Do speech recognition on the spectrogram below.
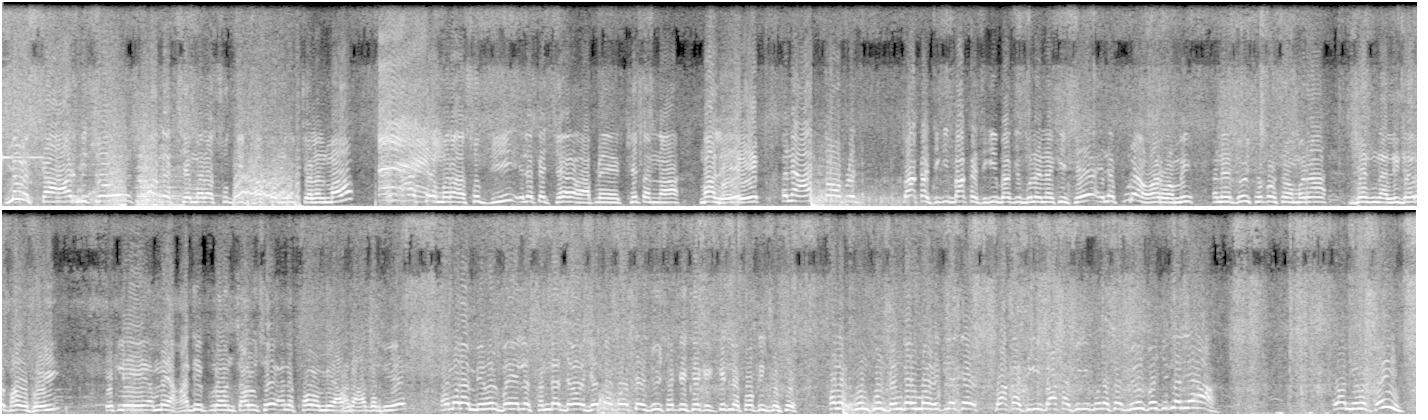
નમસ્કાર મિત્રો સ્વાગત છે મારા સુખજી ઠાકોર ન્યૂઝ ચેનલમાં. અને આ છે અમારા અશોકજી એટલે કે આપણે ખેતરના માલિક. અને આજ તો આપણે બાકા જીકી બાકા જીકી બાકી બોલાઈ નાખી છે એટલે પૂરા વારવા અમે. અને જોઈ શકો છો અમારા ગેંગના લીડર ભાવભાઈ એટલે અમે હાદી પુરાવાનું ચાલુ છે અને ફોલો મી આપણે આગળ જોઈએ. અમારા મેહુલભાઈ એટલે સંડા જવા જતા પણ અત્યારે જોઈ શકે છે કે કેટલે પોકી જશે અને ખૂન ખૂન જંગલમાં એટલે કે બાકા જીકી બાકા જીકી બોલે છે. મેહુલભાઈ કેટલા રહ્યા? મેહુલભાઈ?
